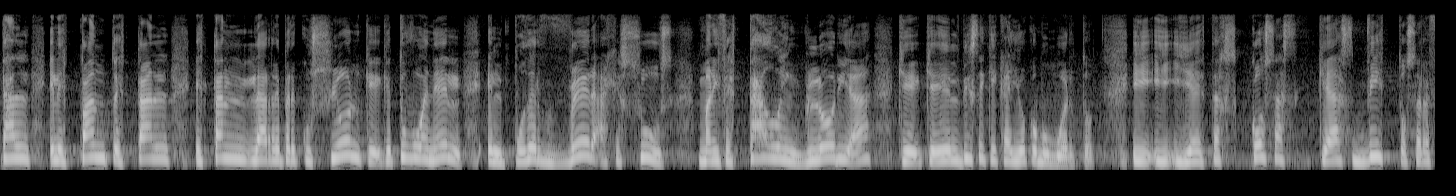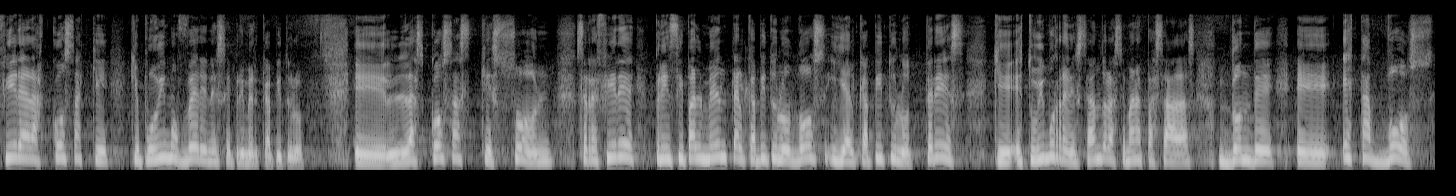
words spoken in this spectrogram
tal el espanto, es tal, es tal la repercusión que, tuvo en él el poder ver a Jesús manifestado en gloria, que, él dice que cayó como muerto. Y, y estas cosas que has visto se refiere a las cosas que, pudimos ver en ese primer capítulo. Eh, las cosas que son se refiere principalmente al capítulo 2 y al capítulo 3 que estuvimos revisando las semanas pasadas, donde eh, esta voz,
